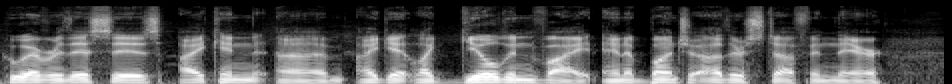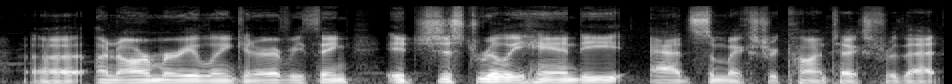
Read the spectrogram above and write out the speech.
whoever this is, I can um, I get like guild invite and a bunch of other stuff in there uh, an armory link and everything. It's just really handy. Adds some extra context for that.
